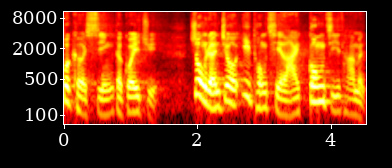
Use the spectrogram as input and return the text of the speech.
不可行的规矩，众人就一同起来攻击他们。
